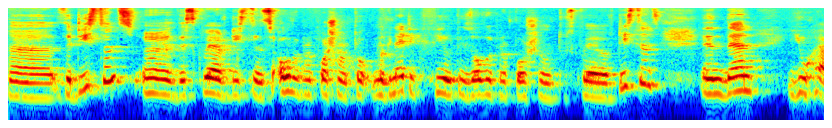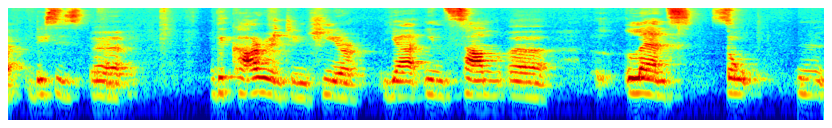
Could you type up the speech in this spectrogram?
uh, the distance, uh, the square of distance over proportional to magnetic field is over proportional to square of distance, and then you have this is uh, the current in here yeah in some uh, lengths so mm,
